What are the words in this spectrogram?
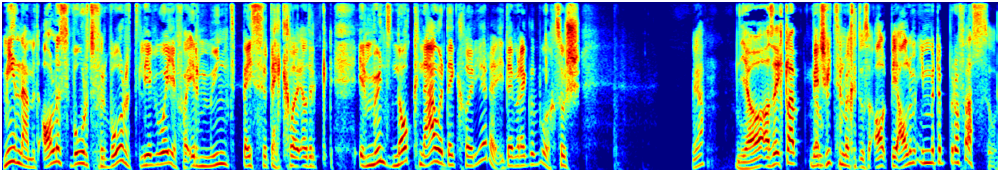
Wir nehmen alles Wort für Wort, liebe UEFA. Ihr müsst besser deklarieren oder ihr müsst noch genauer deklarieren in dem Regelbuch. Sonst, ja, ja, also ich glaube, wir Schweizer machen all, bei allem immer den Professor.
